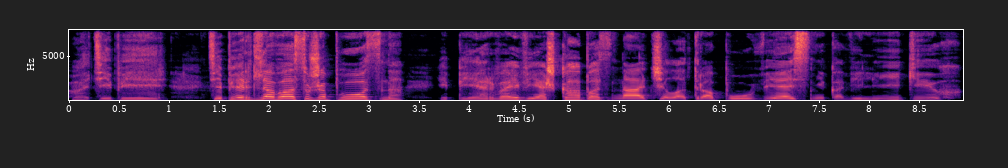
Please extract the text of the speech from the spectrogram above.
а теперь... Теперь для вас уже поздно, и первая вешка обозначила тропу Вестника Великих».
